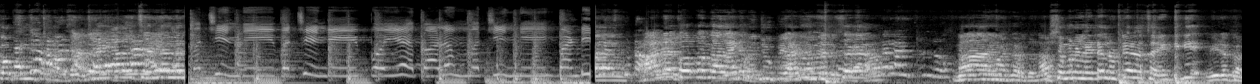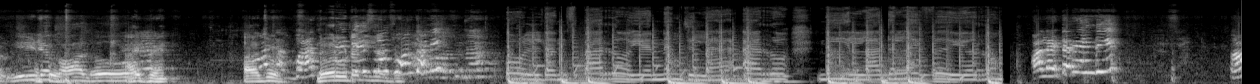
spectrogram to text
కోపం చెల్లెలు వచ్చింది వచ్చింది పోయే కాలం వచ్చింది. బండి మానే కోపం కాదు ఆయన చూపి. మాట్లాడుతున్నా లెటర్లు ఇంటికి. Video call video call. అయిపోయింది. చూడు డోర్ ఆ?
